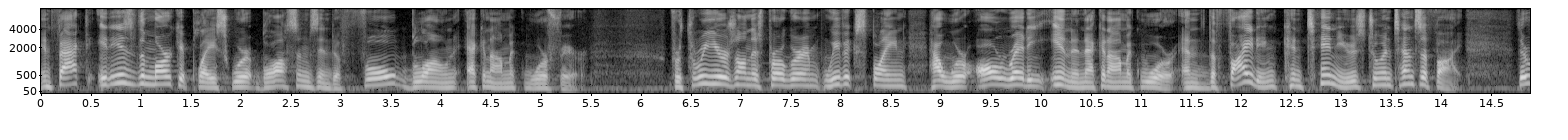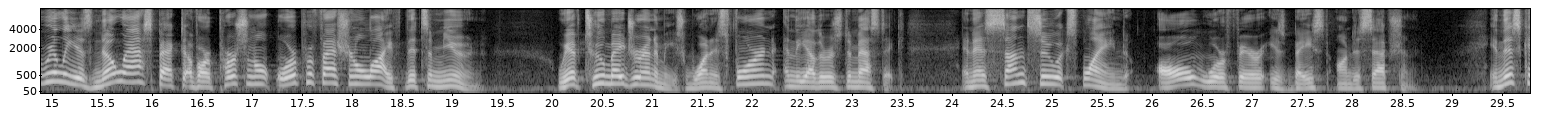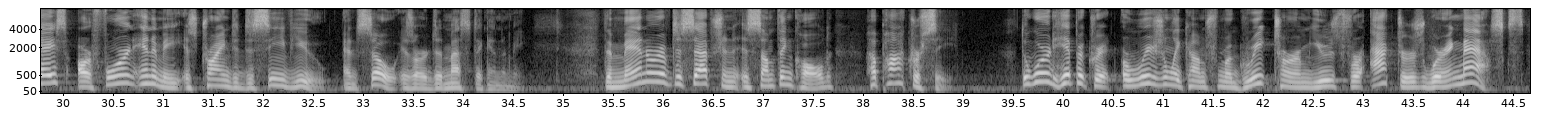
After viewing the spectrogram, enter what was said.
In fact, it is the marketplace where it blossoms into full blown economic warfare. For three years on this program, we've explained how we're already in an economic war and the fighting continues to intensify. There really is no aspect of our personal or professional life that's immune. We have two major enemies one is foreign and the other is domestic. And as Sun Tzu explained, all warfare is based on deception. In this case, our foreign enemy is trying to deceive you, and so is our domestic enemy. The manner of deception is something called hypocrisy. The word hypocrite originally comes from a Greek term used for actors wearing masks.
